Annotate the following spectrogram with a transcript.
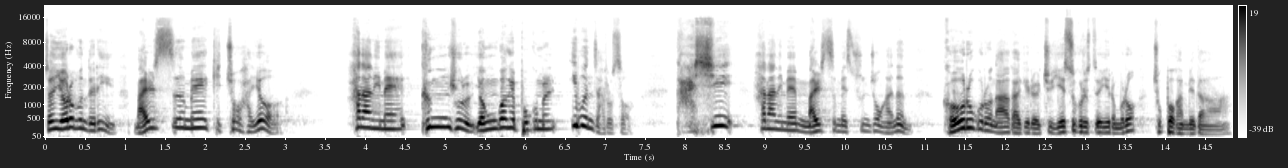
저는 여러분들이 말씀에 기초하여 하나님의 긍휼, 영광의 복음을 입은 자로서 다시 하나님의 말씀에 순종하는 거룩으로 나아가기를 주 예수 그리스도의 이름으로 축복합니다.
